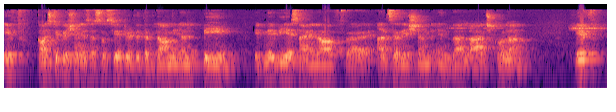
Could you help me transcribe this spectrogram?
If constipation is associated with abdominal pain, it may be a sign of uh, ulceration in the large colon. If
